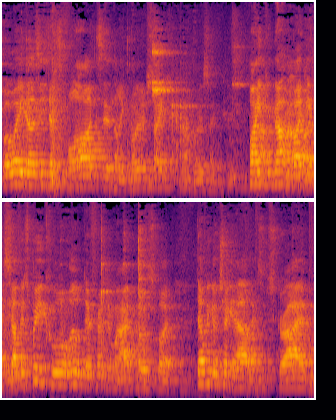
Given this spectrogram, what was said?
But what he does, he does vlogs and like motorcycle, not motorcycle, bike, mountain mountain biking, biking. stuff. It's pretty cool, a little different than what I post, but definitely go check it out and subscribe.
